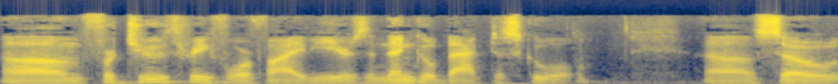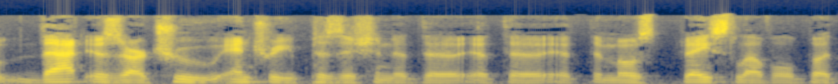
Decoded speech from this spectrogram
um, for two, three, four, five years, and then go back to school. Uh, so that is our true entry position at the at the at the most base level. But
